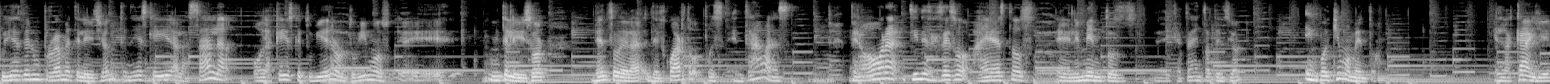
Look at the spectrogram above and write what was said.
pudieras ver un programa de televisión tendrías que ir a la sala o de aquellos que tuvieron, tuvimos eh, un televisor dentro del cuarto, pues entrabas. Pero ahora tienes acceso a estos elementos que atraen tu atención en cualquier momento. En la calle,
